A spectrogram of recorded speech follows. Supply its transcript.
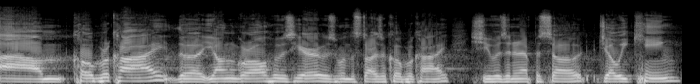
Um, Cobra Kai, the young girl who's here, who's one of the stars of Cobra Kai, she was in an episode. Joey King.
